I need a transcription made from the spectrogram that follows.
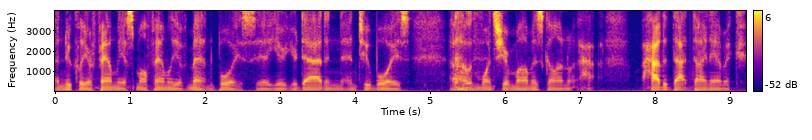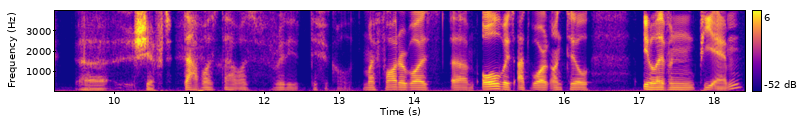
a nuclear family, a small family of men, boys. Uh, your your dad and, and two boys. Um, was- once your mom is gone, how, how did that dynamic uh, shift? That was that was really difficult. My father was um, always at work until 11 p.m.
